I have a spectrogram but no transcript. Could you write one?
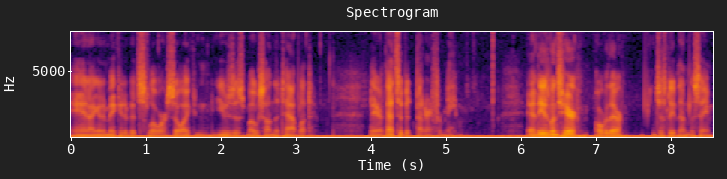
and I'm going to make it a bit slower so I can use this mouse on the tablet. There, that's a bit better for me. And these ones here, over there, just leave them the same.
